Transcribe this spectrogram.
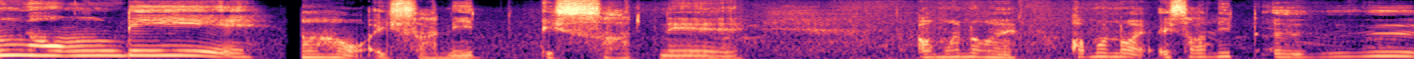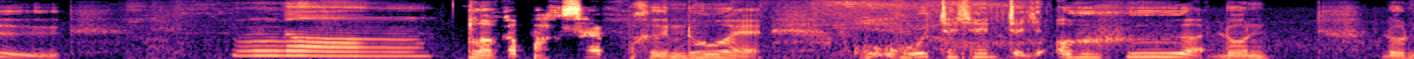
องงดีอ้าวไอ้ซานิดไอ้สัตว์เนี่ยเอามาหน่อย เอามาหน่อยไอ้ซานิดเออ งง เราก็ปักแซบพื้นด้วย โอ้โหใจเย็นใจเย็นเออเฮือโดน โดน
